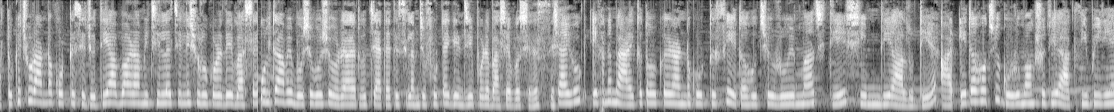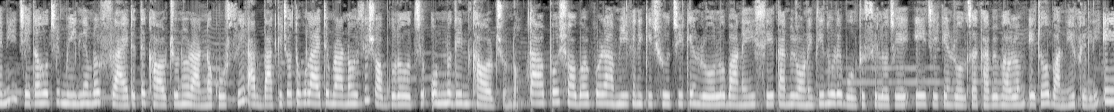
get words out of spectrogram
এত কিছু রান্না করতেছি, যদি আবার আমি চিল্লা চিল্লি শুরু করে দিই বাসায়, উল্টা আমি বসে বসে ওরা আর চেতাইতেছিলাম যে ফুটা গেঞ্জি পরে বাসায় বসে আছে। যাই হোক, এখানে আমি আরেকটা তরকারি রান্না করতেছি। এটা হচ্ছে রুই মাছ দিয়ে, শিম দিয়ে, আলু দিয়ে। আর এটা হচ্ছে গরু মাংস দিয়ে আখনি বিরিয়ানি, যেটা হচ্ছে মেইনলি আমরা ফ্রাইডেতে খাওয়ার জন্য রান্না করছি। আর বাকি যতগুলো আইটেম রান্না হয়েছে, সবগুলো হচ্ছে অন্য দিন খাওয়ার জন্য। তারপর সবার পরে আমি এখানে কিছু চিকেন রোলও বানাইছি। তামির অনেকদিন ধরে বলতেছিল যে, এই চিকেন রোলটা খাবে। ভাবলাম এটাও বানিয়ে ফেলি। এই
